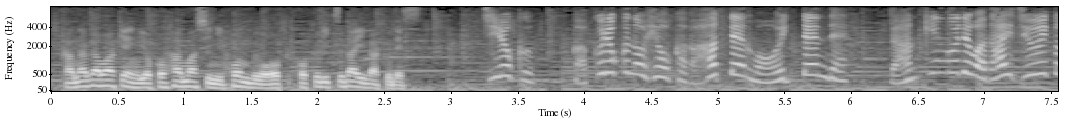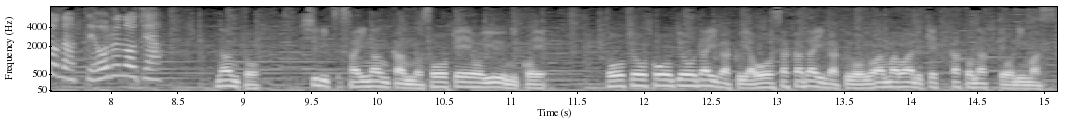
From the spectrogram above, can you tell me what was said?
神奈川県横浜市に本部を置く国立大学です。知力学力の評価が8.51点でランキングでは第10位となっておるのじゃなんと、私立最難関の総計を優に超え、東京工業大学や大阪大学を上回る結果となっております。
